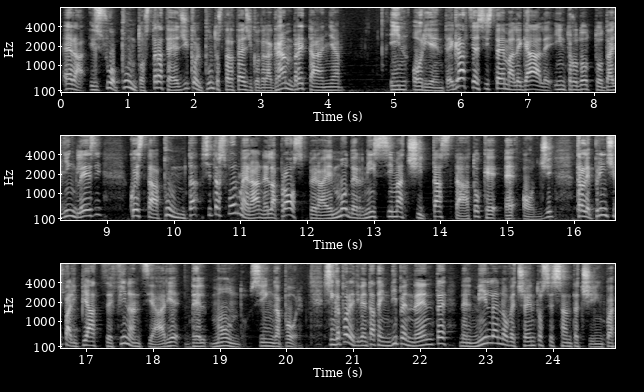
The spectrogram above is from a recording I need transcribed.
era il suo punto strategico, il punto strategico della Gran Bretagna in Oriente. Grazie al sistema legale introdotto dagli inglesi, questa punta si trasformerà nella prospera e modernissima città-stato che è oggi tra le principali piazze finanziarie del mondo, Singapore. Singapore è diventata indipendente nel 1965.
